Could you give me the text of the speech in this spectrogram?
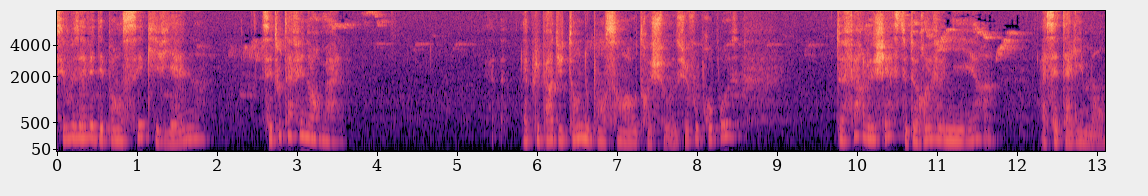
Si vous avez des pensées qui viennent, c'est tout à fait normal. La plupart du temps, nous pensons à autre chose. Je vous propose de faire le geste de revenir à cet aliment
